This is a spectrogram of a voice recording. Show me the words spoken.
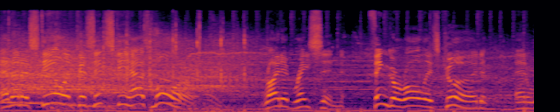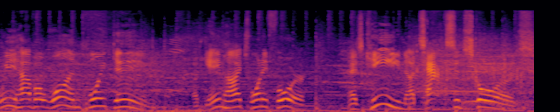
And then a steal, and Kozinski has more. Right at Rayson. Finger roll is good, and we have a one-point game. A game high 24 as Keene attacks and scores.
